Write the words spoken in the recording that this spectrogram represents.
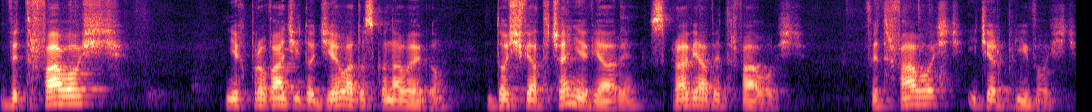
Wytrwałość niech prowadzi do dzieła doskonałego. Doświadczenie wiary sprawia wytrwałość. Wytrwałość i cierpliwość.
